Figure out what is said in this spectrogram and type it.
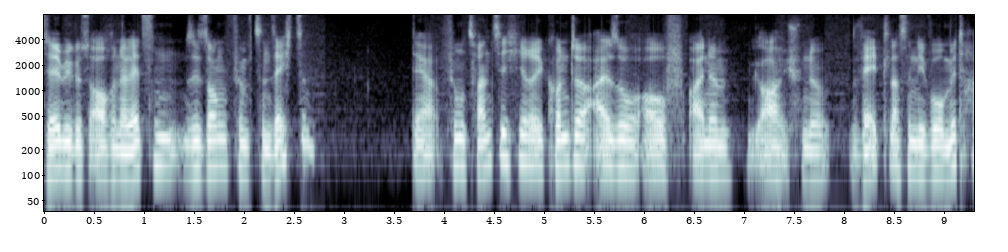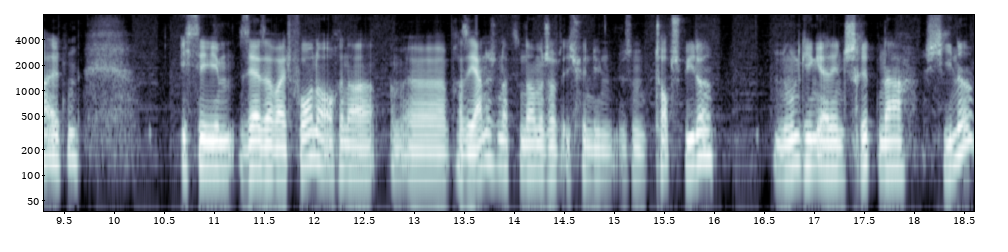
Selbiges auch in der letzten Saison 15-16. Der 25-Jährige konnte also auf einem, ja, ich finde, Weltklasse-Niveau mithalten ich sehe ihn sehr, sehr weit vorne, auch in der äh, brasilianischen Nationalmannschaft. Ich finde ihn ist ein Top-Spieler. Nun ging er den Schritt nach China.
